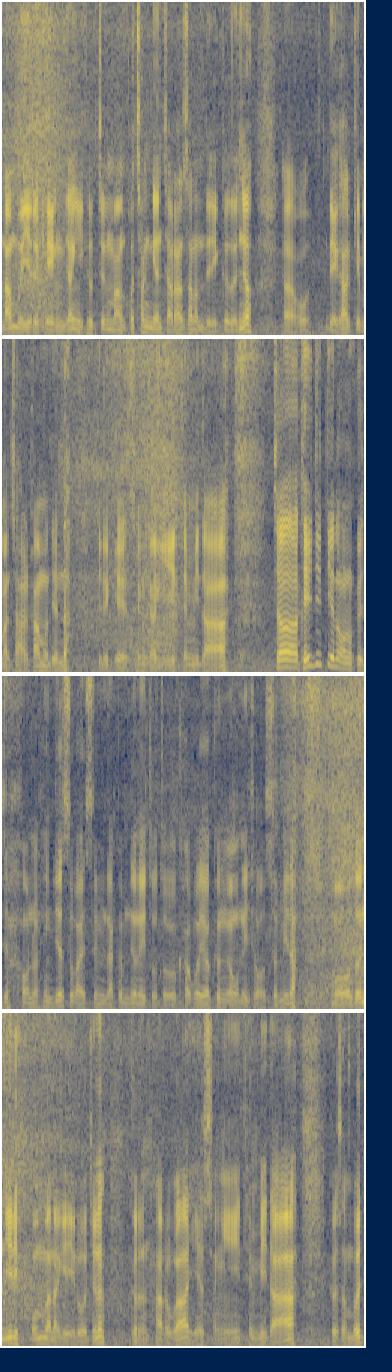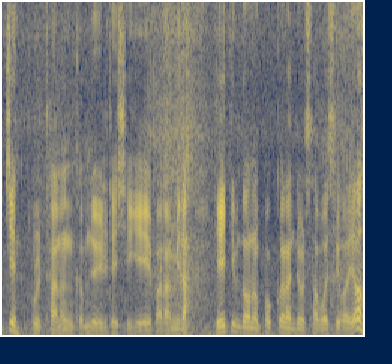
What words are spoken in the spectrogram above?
나무 일에 굉장히 걱정 많고 참견 잘하는 사람들이 있거든요. 어, 내가 할 게만 잘 가면 된다 이렇게 생각이 됩니다. 자 돼지띠는 오늘 그죠 오늘 행재수가 있습니다. 금전이 두둑하고요. 건강운이 좋습니다. 모든 일이 원만하게 이루어지는 그런 하루가 예상이 됩니다. 그래서 멋진 불타는 금요일 되시기 바랍니다. 데이팀도 오늘 복권 한 줄 사보시고요.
